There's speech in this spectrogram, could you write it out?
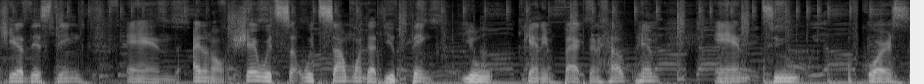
hear this thing. And i don't know share with with someone that you think you can impact and help him. And to of course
